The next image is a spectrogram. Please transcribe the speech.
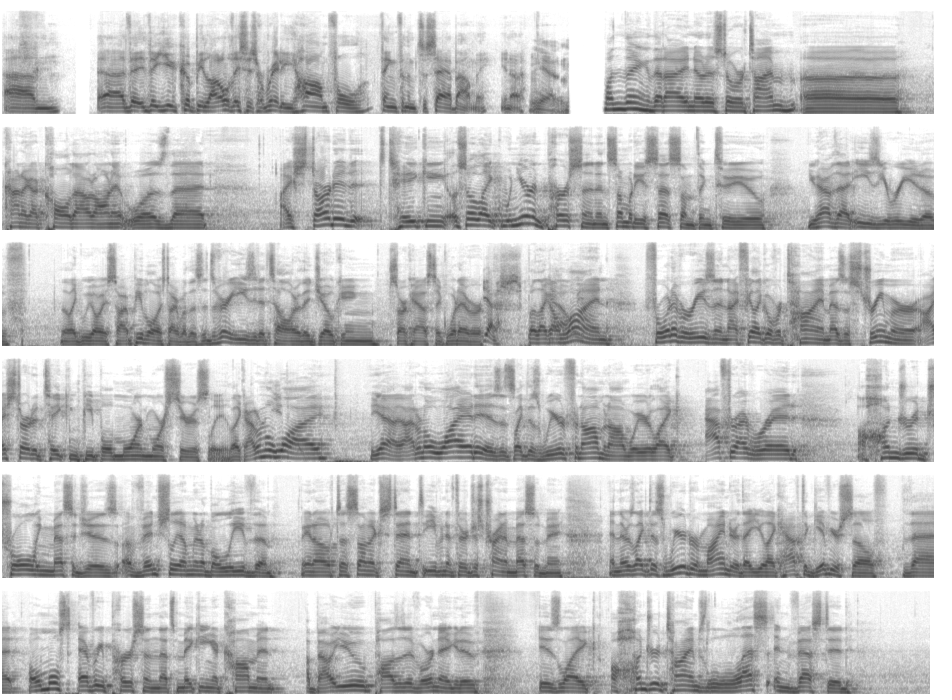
um, uh, that, that you could be like, oh, this is a really harmful thing for them to say about me, you know? Yeah. One thing that I noticed over time, uh, kind of got called out on it, was that I started taking so like when you're in person and somebody says something to you, you have that easy read of like we always talk people always talk about this. It's very easy to tell are they joking, sarcastic, whatever. Yes. But like yeah, online, we, for whatever reason, I feel like over time as a streamer, I started taking people more and more seriously. Like I don't know why. Yeah, I don't know why it is. It's like this weird phenomenon where you're like after I've read a hundred trolling messages, eventually I'm gonna believe them, you know, to some extent, even if they're just trying to mess with me. And there's like this weird reminder that you like have to give yourself that almost every person that's making a comment about you, positive or negative, is like a hundred times less invested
